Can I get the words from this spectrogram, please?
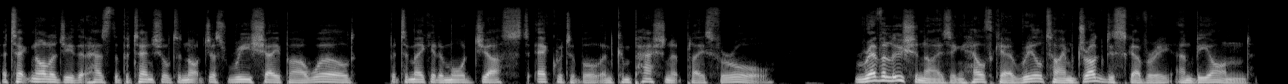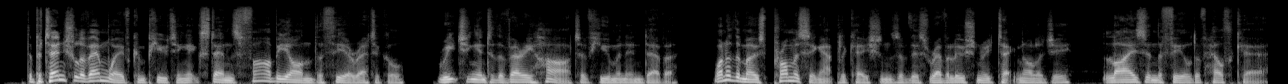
A technology that has the potential to not just reshape our world, but to make it a more just, equitable and compassionate place for all. Revolutionizing healthcare real-time drug discovery and beyond. The potential of M-Wave computing extends far beyond the theoretical, reaching into the very heart of human endeavor. One of the most promising applications of this revolutionary technology lies in the field of healthcare,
